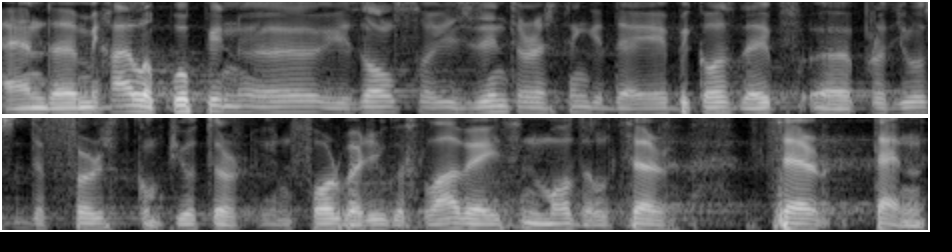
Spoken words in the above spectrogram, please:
And uh, Mihailo Pupin uh, is also is interesting they, because they uh, produced the first computer in former Yugoslavia. It's in model CER, CER 10.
